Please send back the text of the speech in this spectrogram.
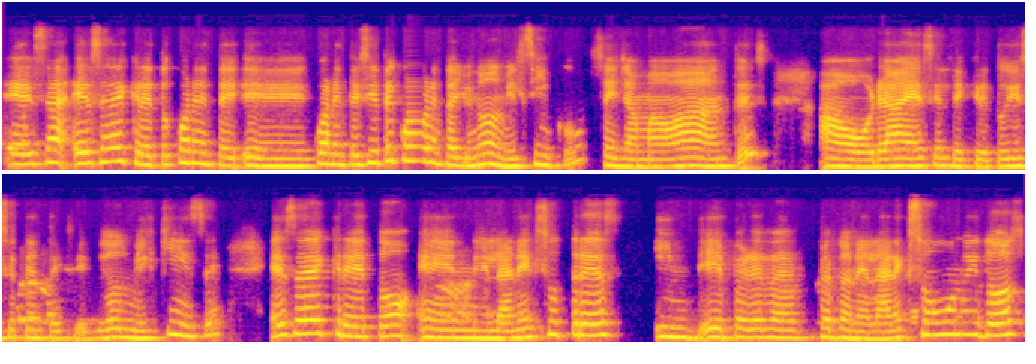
ese decreto 40, eh, 4741-2005 se llamaba antes, ahora es el decreto 1076 de 2015. Ese decreto en el anexo 3 eh, perdón, el anexo 1 y 2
